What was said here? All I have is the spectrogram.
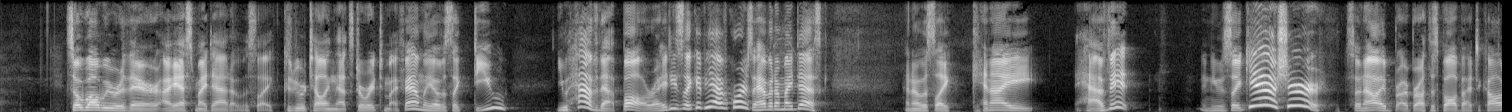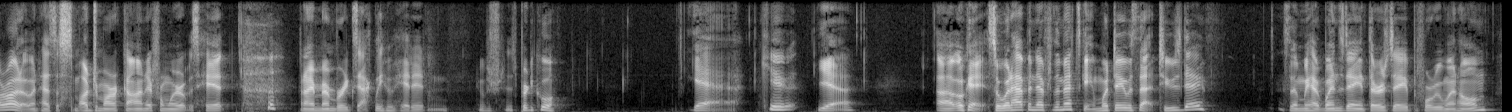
So while we were there, I asked my dad, I was like, because we were telling that story to my family, I was like, do you, you have that ball, right? He's like, yeah, of course, I have it on my desk. And I was like, can I have it? And he was like, yeah, sure. So now I, I brought this ball back to Colorado and has a smudge mark on it from where it was hit. and I remember exactly who hit it. And it was, it was pretty cool. Yeah. Cute. Yeah. Uh, okay, so what happened after the Mets game? What day was that? Tuesday? So then we had Wednesday and Thursday before we went home.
